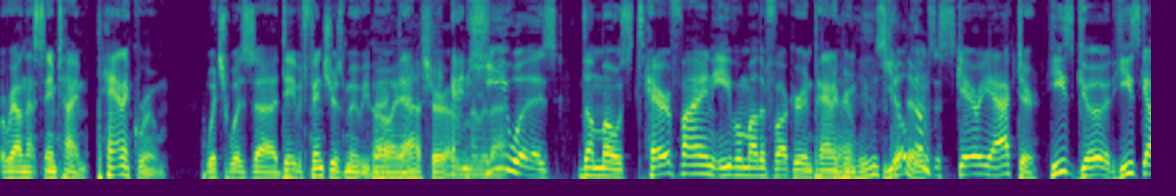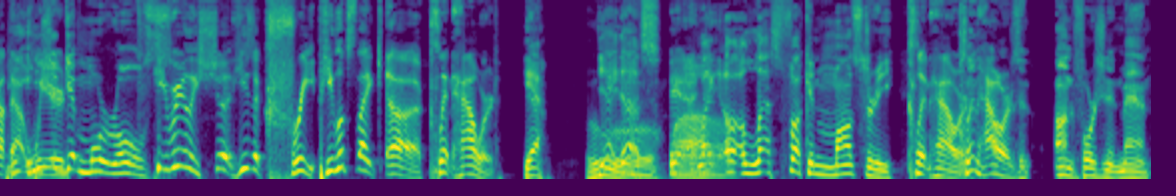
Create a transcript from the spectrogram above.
around that same time, Panic Room, which was uh, David Fincher's movie back Oh, then. yeah, sure, I and he that. was the most terrifying, evil motherfucker in Panic Yeah, Room. he was good a scary actor. He's good. He's got that he, he weird. should get more roles. he really should. He's a creep. He looks like uh, Clint Howard. yeah, yeah, he does. Ooh, Yeah, like a, a less fucking monstery. Clint Howard. Clint Howard's an unfortunate man.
